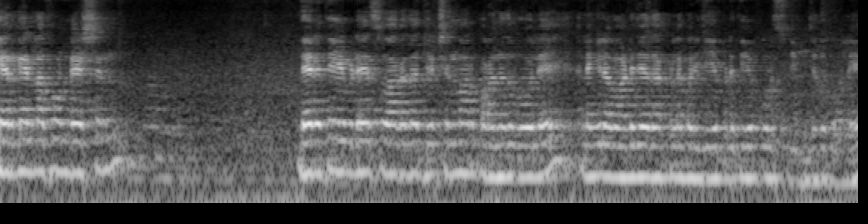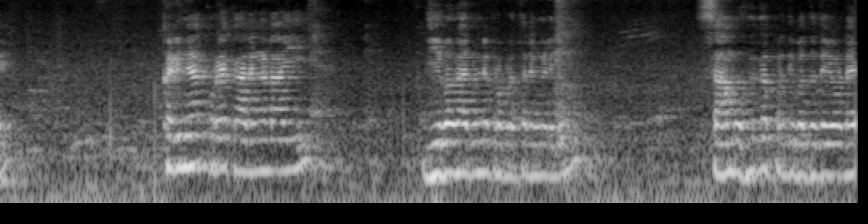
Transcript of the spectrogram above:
കേരള ഫൗണ്ടേഷൻ നേരത്തെ ഇവിടെ സ്വാഗത അധ്യക്ഷന്മാർ പറഞ്ഞതുപോലെ അല്ലെങ്കിൽ അവാർഡ് ജേതാക്കളെ പരിചയപ്പെടുത്തിയപ്പോൾ സൂചിപ്പിച്ചതുപോലെ കഴിഞ്ഞ കുറെ കാലങ്ങളായി ജീവകാരുണ്യ പ്രവർത്തനങ്ങളിലും സാമൂഹിക പ്രതിബദ്ധതയോടെ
